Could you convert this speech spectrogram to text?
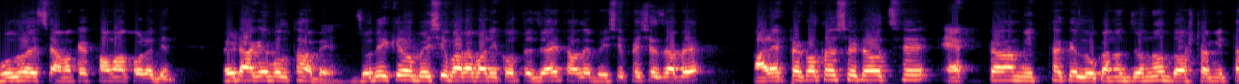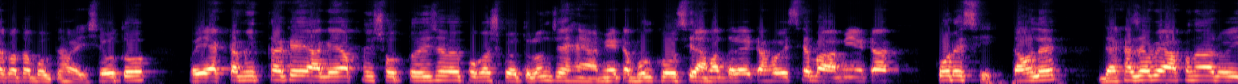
ভুল হয়েছে, আমাকে ক্ষমা করে দিন। এটা আগে বলতে হবে। যদি কেউ বেশি বাড়াবাড়ি করতে যায়, তাহলে বেশি ফেসে যাবে। আর একটা কথা, সেটা হচ্ছে একটা মিথ্যাকে লুকানোর জন্য দশটা মিথ্যা কথা বলতে হয়। সেহেতু ওই একটা মিথ্যাকে আগে আপনি সত্য হিসেবে প্রকাশ করে তুলুন যে হ্যাঁ আমি এটা ভুল করেছি, আমার দ্বারা এটা হয়েছে বা আমি এটা করেছি। তাহলে দেখা যাবে আপনার ওই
